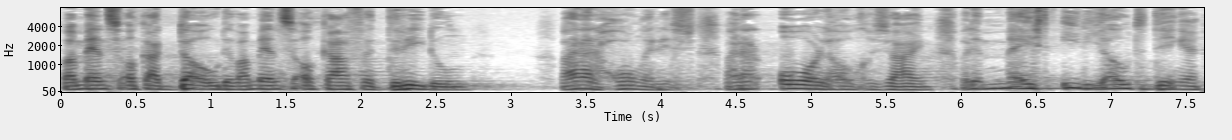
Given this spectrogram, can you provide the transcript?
Waar mensen elkaar doden, waar mensen elkaar verdriet doen. Waar er honger is, waar er oorlogen zijn. Waar de meest idiote dingen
